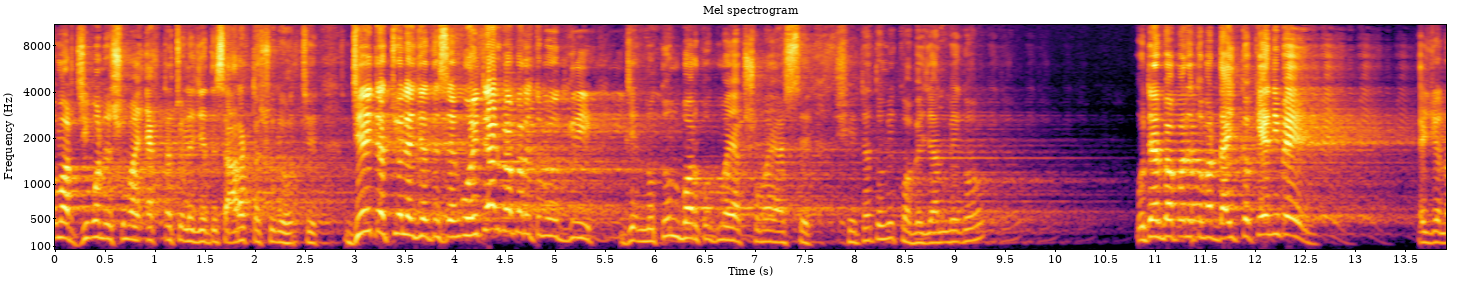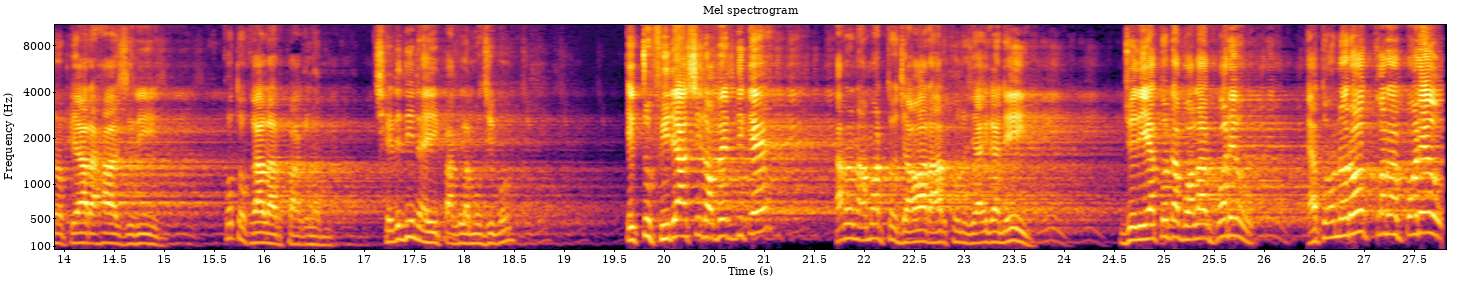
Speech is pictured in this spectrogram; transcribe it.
তোমার জীবনের সময় একটা চলে যেতেছে আর একটা শুরু হচ্ছে। যেটা চলে যেতেছে, ওইটার ব্যাপারে তুমি উদ্গ্রীব। যে নতুন বরকতময় এক সময় আসছে, সেটা তুমি কবে জানবে গো? ওটার ব্যাপারে তোমার দায়িত্ব কে নিবে? এই জন্য পেয়ারা হাজিরি কত কাল আর পাগলাম। ছেড়ে দিন এই পাগলামো জীবন। একটু ফিরে আসি রবের দিকে, কারণ আমার তো যাওয়ার আর কোনো জায়গা নেই। যদি এতটা বলার পরেও, এত অনুরোধ করার পরেও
